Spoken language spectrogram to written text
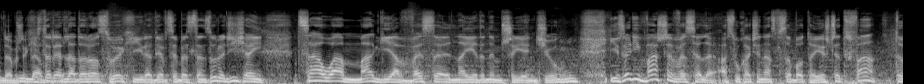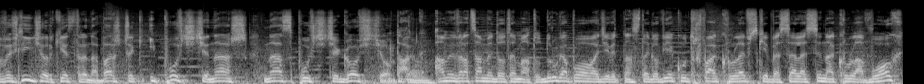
Dobrze, historia dla dorosłych i radiowcy bez cenzury. Dzisiaj cała magia wesel na jednym przyjęciu. Jeżeli wasze wesele, a słuchacie nas w sobotę, jeszcze trwa, to wyślijcie orkiestrę na barszczyk i puśćcie nasz, nas puśćcie gościom. Tak, a my wracamy do tematu. Druga połowa XIX wieku trwa królewskie wesele syna króla Włoch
